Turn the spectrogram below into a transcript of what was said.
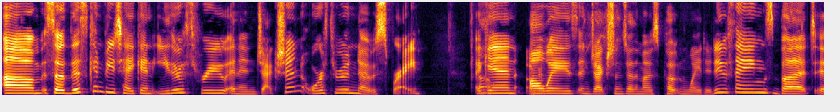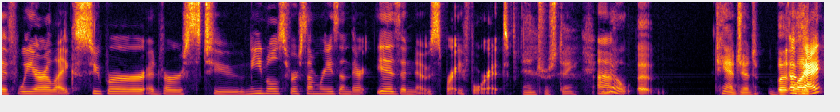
Um, so this can be taken either through an injection or through a nose spray. Oh, Again, okay. always injections are the most potent way to do things, but if we are like super adverse to needles for some reason, there is a nose spray for it. Interesting. Um, you know, uh, tangent, but Okay. like,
